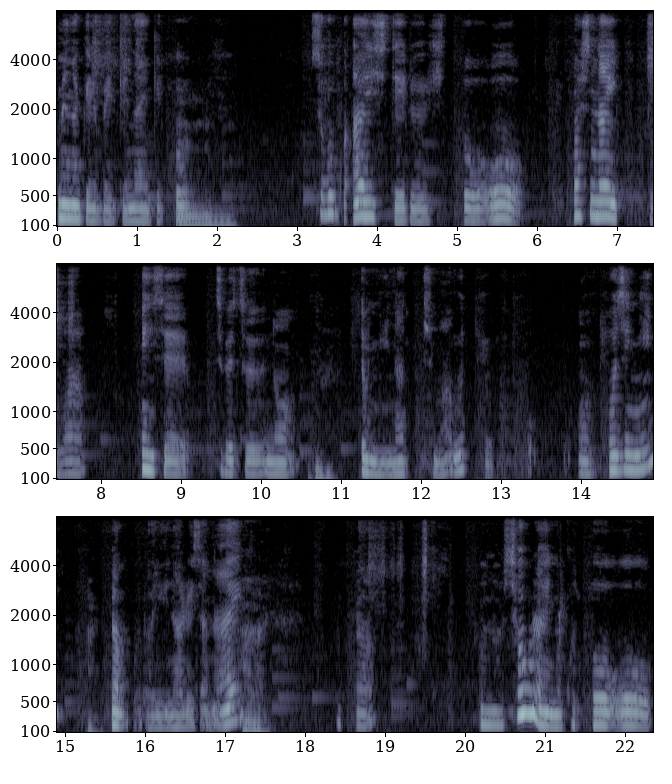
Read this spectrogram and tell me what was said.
めなければいけないけど、うん。すごく愛している人を結婚しない人は人生別々のうん。人になってしまうを同時にはい。選ぶことになるじゃない、だはい。からその将来のことを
